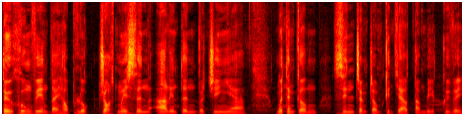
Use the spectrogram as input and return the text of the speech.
Từ khuôn viên Đại học Luật George Mason, Arlington, Virginia, Nguyễn Thành Công xin trân trọng kính chào tạm biệt quý vị.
